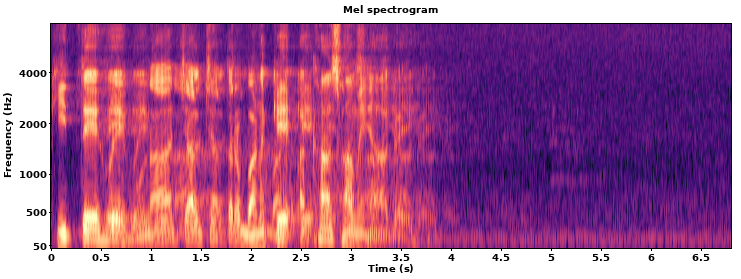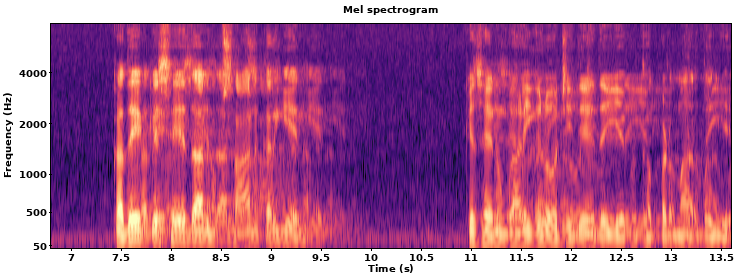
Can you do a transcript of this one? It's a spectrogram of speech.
ਕੀਤੇ ਹੋਏ ਗੁਨਾਹ ਚਲਚਿੱਤਰ ਬਣ ਕੇ ਅੱਖਾਂ ਸਾਹਮਣੇ ਆ ਗਏ। ਕਦੇ ਕਿਸੇ ਦਾ ਨੁਕਸਾਨ ਕਰੀਏ ਨਾ। ਕਿਸੇ ਨੂੰ ਗਾਲੀ ਗਲੋਚ ਹੀ ਦੇ ਦਈਏ, ਕੋਈ ਥੱਪੜ ਮਾਰ ਦਈਏ।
